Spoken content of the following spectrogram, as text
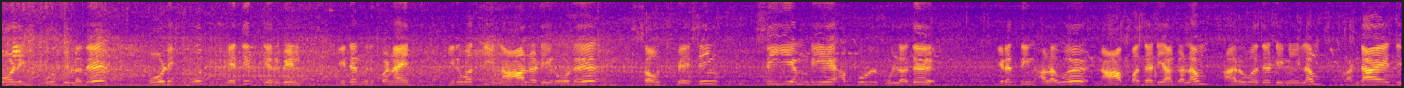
போலீஸ் பூத் உள்ளது. போலீஸ் பூத் எதிர் தெருவில் இடம் விற்பனை இருபத்தி நாலு அடி ரோடு சவுத் ஃபேசிங் சிஎம்டிஏ அப்புல் உள்ளது. இடத்தின் அளவு நாற்பது அடி அகலம் அறுபது அடி நீளம் ரெண்டாயிரத்தி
